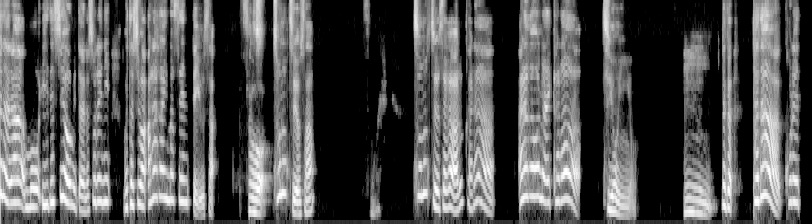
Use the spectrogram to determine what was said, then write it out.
くならもういいですよ、みたいな、それに私は抗いませんっていうさ、そう。その強さ、その強さがあるから、抗わないから強いんよ。うん。なんかただこれ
